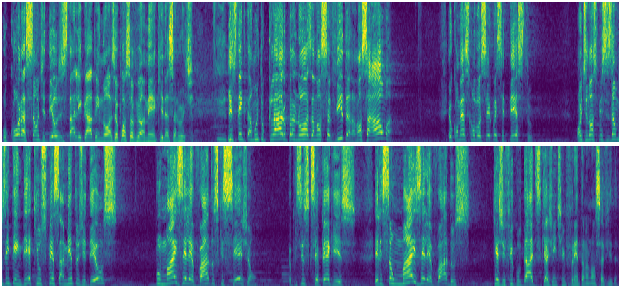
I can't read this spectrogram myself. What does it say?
o coração de Deus está ligado em nós. Eu posso ouvir um amém aqui nessa noite? Isso tem que estar muito claro para nós, a nossa vida, na nossa alma. Eu começo com você com esse texto, onde nós precisamos entender que os pensamentos de Deus, por mais elevados que sejam, eu preciso que você pegue isso, eles são mais elevados que as dificuldades que a gente enfrenta na nossa vida.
